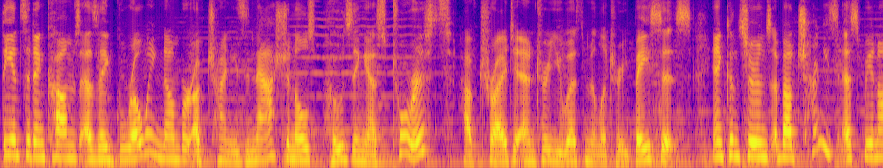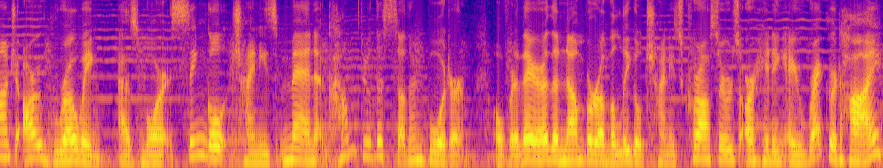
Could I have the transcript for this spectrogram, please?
The incident comes as a growing number of Chinese nationals posing as tourists have tried to enter U.S. military bases, and concerns about Chinese espionage are growing as more single Chinese men come through the southern border. Over there, the number of illegal Chinese crossers are hitting a record high.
